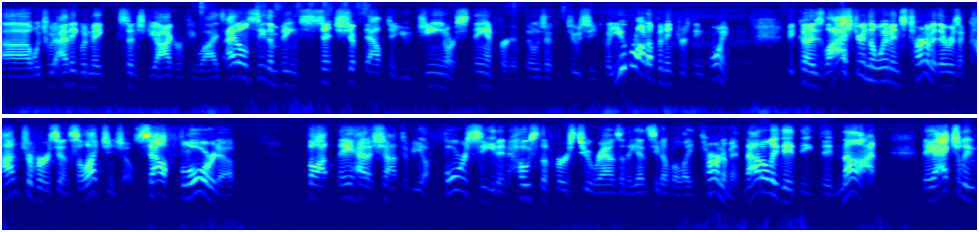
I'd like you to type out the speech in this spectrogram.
uh, which would I think would make sense geography wise. I don't see them being sent shipped out to Eugene or Stanford if those are the two seeds. But you brought up an interesting point because last year in the women's tournament there was a controversy on selection show. South Florida thought they had a shot to be a four seed and host the first two rounds of the NCAA tournament. Not only did they did not, they actually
